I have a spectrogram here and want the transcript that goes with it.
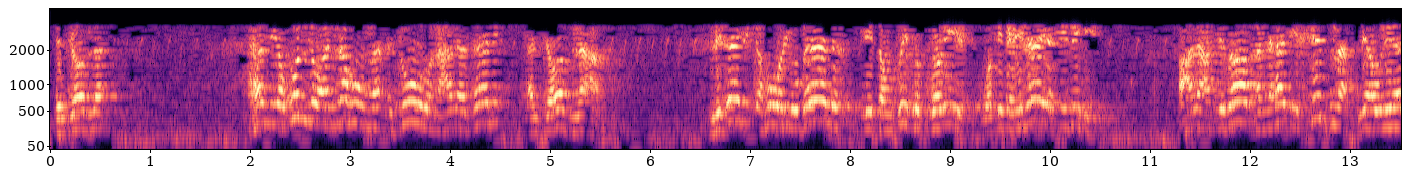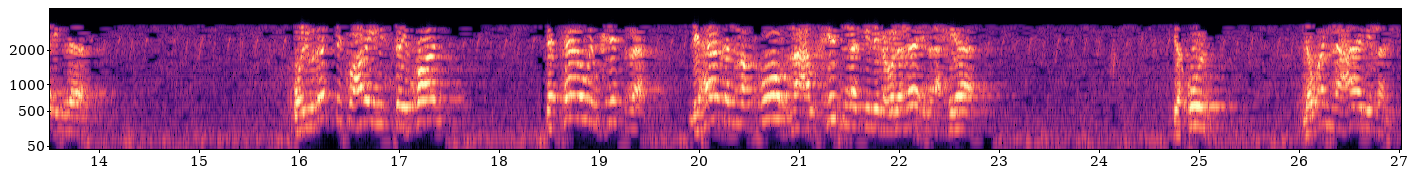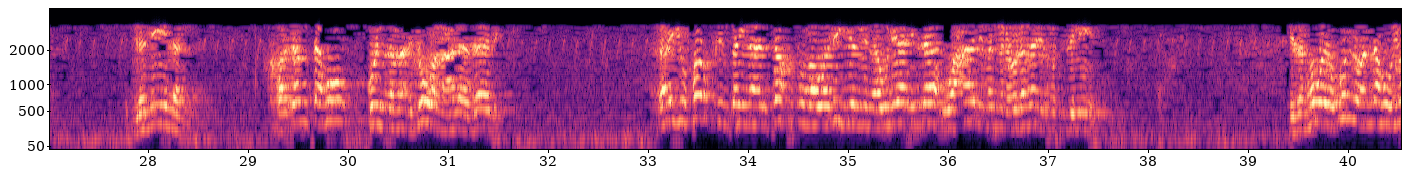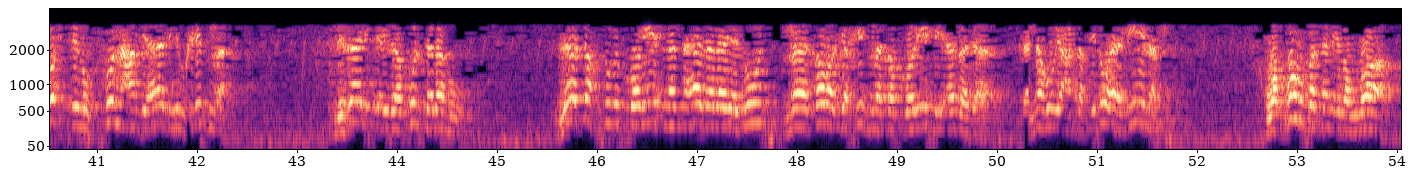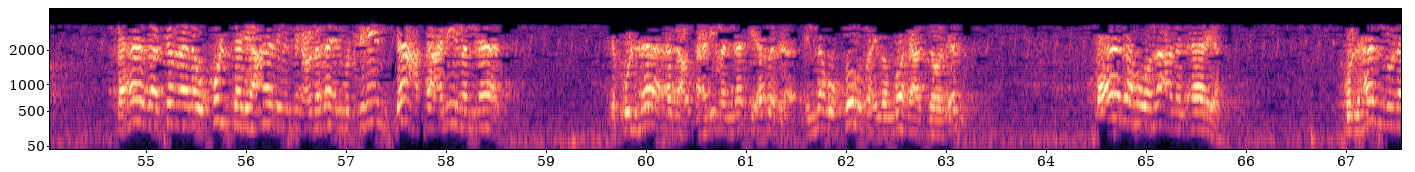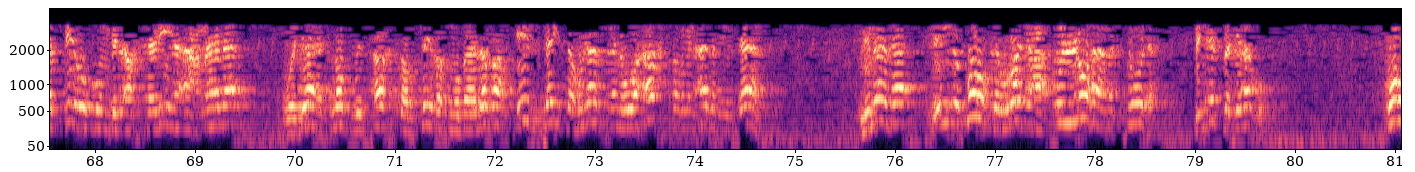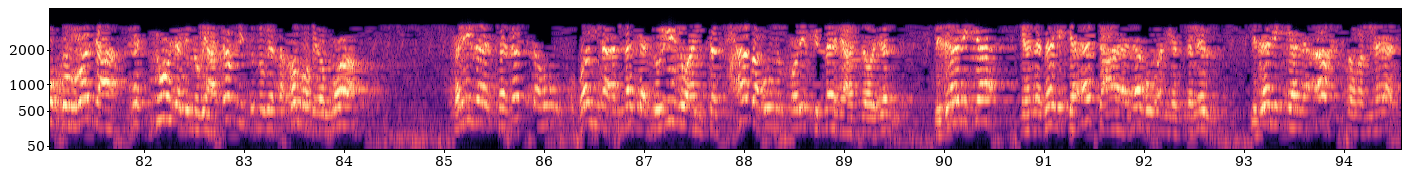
الجواب لا. هل يظن أنه مأجور على ذلك؟ الجواب نعم. لذلك هو يبالغ في تنظيف الطريق وفي العناية به على اعتبار أن هذه خدمة لأولياء الله. ويلبس عليه الشيطان تساوي الخدمة. لهذا المقبور مع الخدمة للعلماء الأحياء. يقول لو أن عالما جليلا خدمته كنت مأجورا على ذلك. فأي فرق بين أن تخدم وليا من أولياء الله وعالما من علماء المسلمين؟ إذا هو يظن أنه يحسن الصنع بهذه الخدمة. لذلك إذا قلت له لا تخدم الطريق لأن هذا لا يجوز ما ترك خدمة الطريق أبدا لأنه يعتقدها دينا وقربة إلى الله. فهذا كما لو قلت لعالم من علماء المسلمين دع تعليم الناس. يقول لا أدع تعليم الناس أبدا إنه قرب إلى الله عز وجل. فهذا هو معنى الآية. قل هل ننبئكم بالأخسرين أعمالا؟ وجاءت لفظة أخسر صيغة مبالغة إذ ليس هناك من هو أخسر من هذا الإنسان. لماذا؟ لأن طرق الرجعة كلها مسدودة بالنسبة له. طرق الرجعة مسدودة لأنه بيعتقد أنه بيتقرب إلى الله. فإذا سددته ظن أنك تريد أن تسحبه من طريق الله عز وجل. لذلك كان ذلك أدعى له أن يستمر. لذلك كان أخسر الناس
